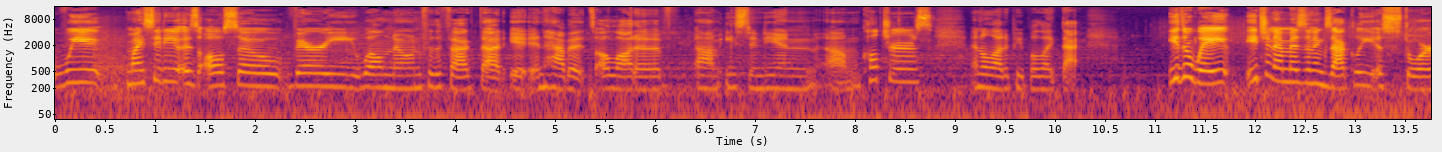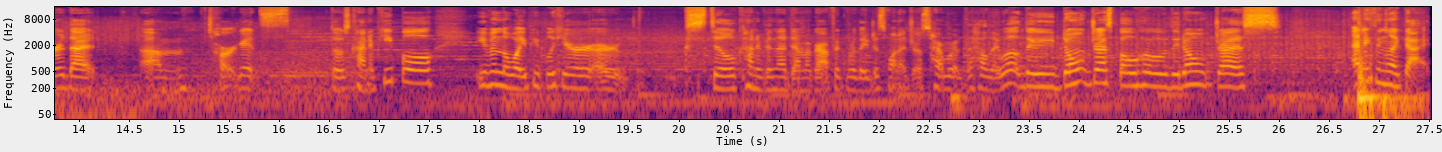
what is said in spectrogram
we, my city is also very well known for the fact that it inhabits a lot of um, East Indian um, cultures and a lot of people like that. Either way, H and M isn't exactly a store that um, targets those kind of people. Even the white people here are still kind of in that demographic where they just want to dress however the hell they will. They don't dress boho. They don't dress anything like that.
